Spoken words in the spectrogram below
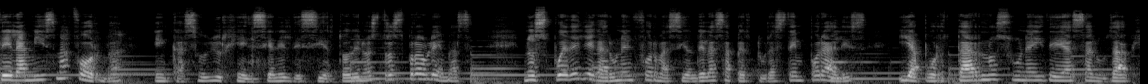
De la misma forma, en caso de urgencia en el desierto de nuestros problemas, nos puede llegar una información de las aperturas temporales y aportarnos una idea saludable.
